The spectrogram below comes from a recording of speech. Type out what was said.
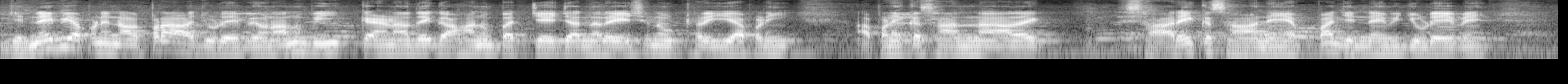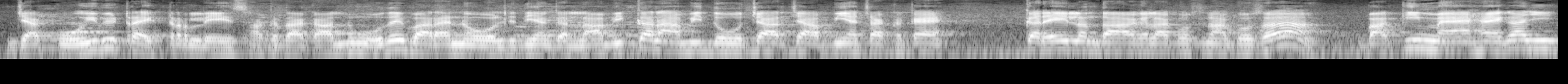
ਜਿੰਨੇ ਵੀ ਆਪਣੇ ਨਾਲ ਭਰਾ ਜੁੜੇ ਵੇ ਉਹਨਾਂ ਨੂੰ ਵੀ ਕਹਿਣਾ ਦੇ ਗਾਹਾਂ ਨੂੰ ਬੱਚੇ ਜਨਰੇਸ਼ਨ ਉੱਠ ਰਹੀ ਆ ਆਪਣੀ। ਆਪਣੇ ਕਿਸਾਨਾਂ ਦੇ ਸਾਰੇ ਕਿਸਾਨ ਹੈ, ਆਪਾਂ ਜਿੰਨੇ ਵੀ ਜੁੜੇ ਵੇ ਜਾਂ ਕੋਈ ਵੀ ਟਰੈਕਟਰ ਲੈ ਸਕਦਾ ਕੱਲ ਨੂੰ, ਉਹਦੇ ਬਾਰੇ ਨੌਲੇਜ ਦੀਆਂ ਗੱਲਾਂ ਵੀ ਘਰਾਂ ਵੀ ਦੋ ਚਾਰ ਚਾਬੀਆਂ ਚੱਕ ਕੇ ਕਰੇ ਲੰਦਾ ਅਗਲਾ ਕੁਛ ਨਾ ਕੁਛ। ਬਾਕੀ ਮੈਂ ਹੈਗਾ ਜੀ,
